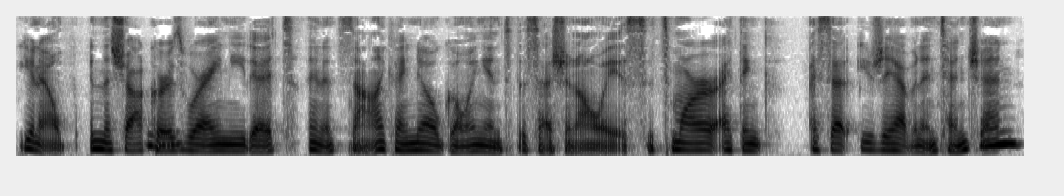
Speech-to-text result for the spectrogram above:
you know, in the chakras mm-hmm. where I need it. And it's not like I know going into the session always. It's more, I think I set, usually have an intention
